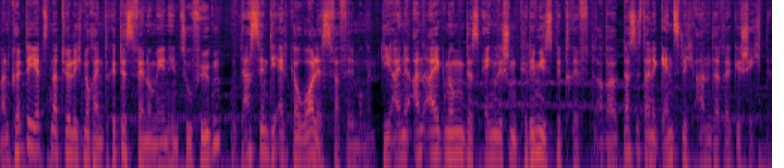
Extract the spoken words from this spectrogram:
Man könnte jetzt natürlich noch ein drittes Phänomen hinzufügen, und das sind die Edgar Wallace-Verfilmungen, die eine Aneignung des englischen Krimis betrifft, aber das ist eine gänzlich andere Geschichte.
